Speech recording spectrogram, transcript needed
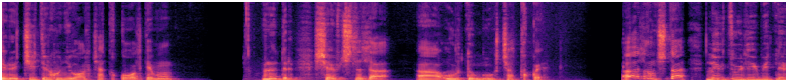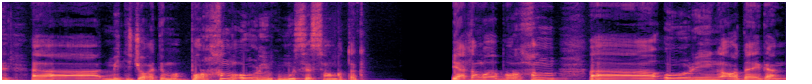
Тэр чи тэр хүнийг олж чадахгүй бол тийм үү? Өнөөдөр шавьчлал үр дүн өгч чадахгүй. Ойлгомжтой нэг зүйлийг бид нэр мэдж байгаа тийм үү? Бурхан өөрийн хүмүүсээс сонгодог. Ялангуяа бурхан өөрийн одоо яг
